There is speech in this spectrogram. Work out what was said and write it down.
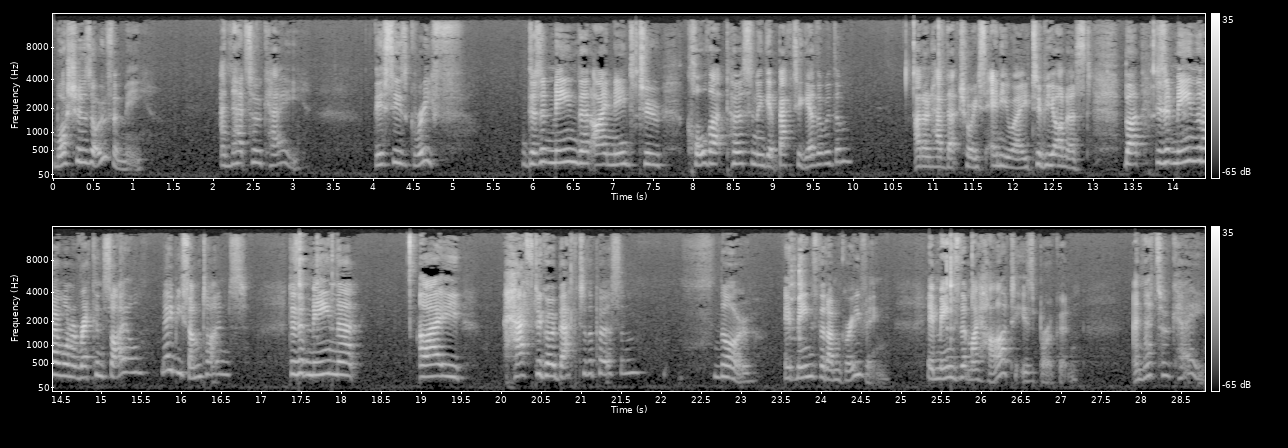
washes over me. And that's okay. This is grief. Does it mean that I need to call that person and get back together with them? I don't have that choice anyway, to be honest. But does it mean that I want to reconcile? Maybe sometimes. Does it mean that I have to go back to the person? No. It means that I'm grieving. It means that my heart is broken. And that's okay.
